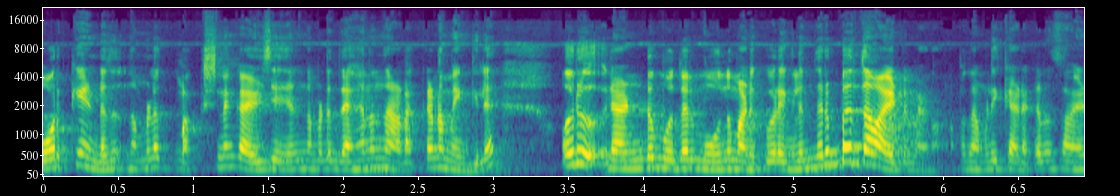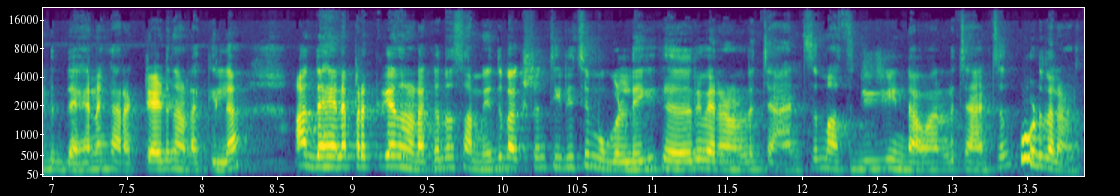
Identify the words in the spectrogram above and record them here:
ഓർക്കേണ്ടത് നമ്മൾ ഭക്ഷണം കഴിച്ച് കഴിഞ്ഞാൽ നമ്മുടെ ദഹനം നടക്കണമെങ്കിൽ ഒരു രണ്ട് മുതൽ മൂന്ന് മണിക്കൂറെങ്കിലും നിർബന്ധമായിട്ടും വേണം. അപ്പോൾ നമ്മൾ ഈ കിടക്കുന്ന സമയത്ത് ദഹനം കറക്റ്റായിട്ട് നടക്കില്ല. ആ ദഹന പ്രക്രിയ നടക്കുന്ന സമയത്ത് ഭക്ഷണം തിരിച്ച് മുകളിലേക്ക് കയറി വരാനുള്ള ചാൻസും അസിഡിറ്റി ഉണ്ടാവാനുള്ള ചാൻസും കൂടുതലാണ്.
